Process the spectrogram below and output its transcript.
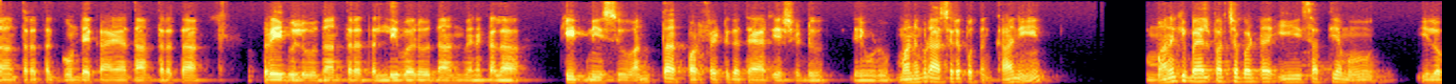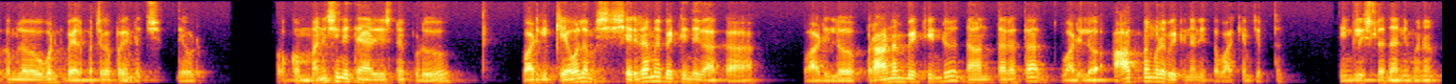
దాని తర్వాత గుండెకాయ దాని తర్వాత ప్రేగులు దాని తర్వాత లివరు దాని వెనకాల కిడ్నీస్ అంతా పర్ఫెక్ట్గా తయారు చేసిండు దేవుడు. మనం కూడా ఆశ్చర్యపోతాం. కానీ మనకి బయలుపరచబడ్డ ఈ సత్యము ఈ లోకంలో ఎవరికి బయలుపరచకపోయిండొచ్చు దేవుడు. ఒక మనిషిని తయారు చేసినప్పుడు వాడికి కేవలం శరీరమే పెట్టింది కాక వాడిలో ప్రాణం పెట్టిండు దాని తర్వాత వాడిలో ఆత్మ కూడా పెట్టిండని ఇక వాక్యం చెప్తుంది. ఇంగ్లీష్లో దాన్ని మనం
